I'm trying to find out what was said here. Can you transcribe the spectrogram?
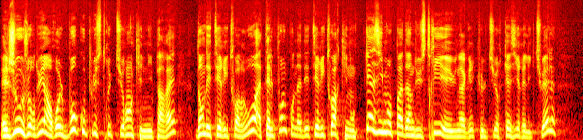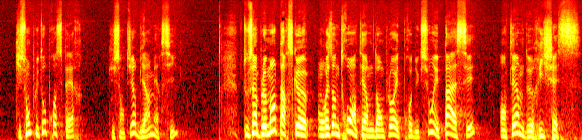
elle joue aujourd'hui un rôle beaucoup plus structurant qu'il n'y paraît dans des territoires ruraux, à tel point qu'on a des territoires qui n'ont quasiment pas d'industrie et une agriculture quasi rélictuelle, qui sont plutôt prospères, qui s'en tirent bien, merci. Tout simplement parce qu'on raisonne trop en termes d'emploi et de production et pas assez en termes de richesse,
